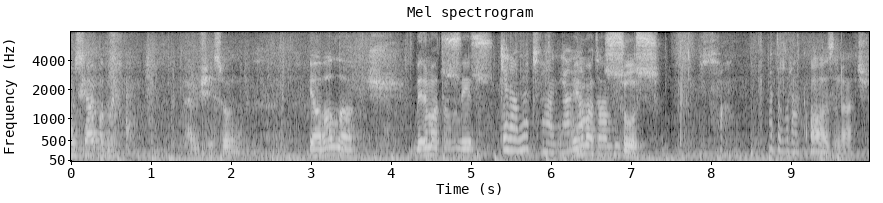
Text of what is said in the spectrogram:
Ben bir şey yapmadım. Ben bir şey sormadım. Ya vallahi benim hatam değil. Kerem lütfen ya. Benim ya. hatam değil. Sus. Lütfen. Hadi bırak. Ağzını aç.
